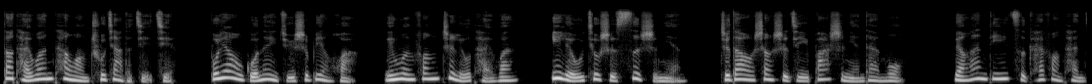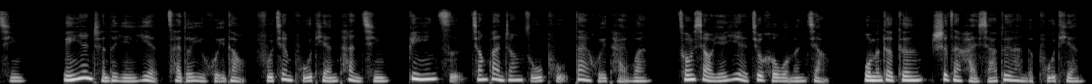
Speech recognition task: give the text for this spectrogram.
到台湾探望出嫁的姐姐。不料国内局势变化，林文芳滞留台湾，一留就是四十年。直到上世纪八十年代末，两岸第一次开放探亲，林彦辰的爷爷才得以回到福建莆田探亲，并因此将半张族谱带回台湾。从小爷爷就和我们讲，我们的根是在海峡对岸的莆田。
